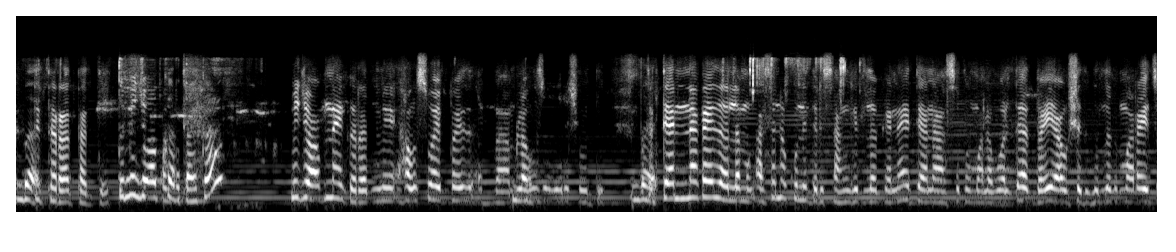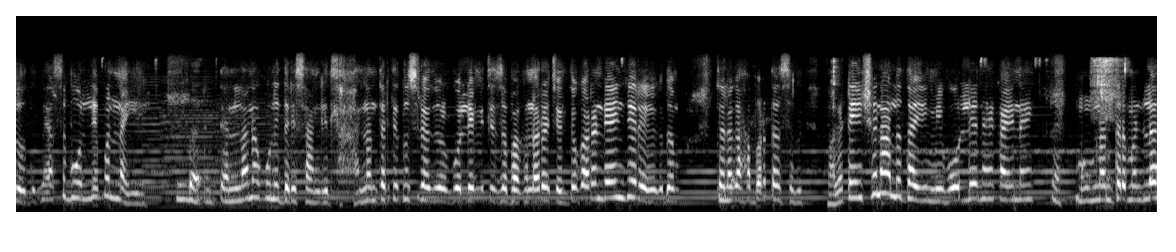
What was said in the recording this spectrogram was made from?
बर. तिथं राहतात ते. तुम्ही जॉब करता का? मी जॉब नाही करत मी हाऊस वाईफ ब्लाऊज वगैरे शिवते. तर त्यांना काय झालं मग असं ना कुणीतरी सांगितलं की नाही त्यांना असं तुम्हाला बोलतात बाई औषध घेतलं तर मरायचं होतं. मी असं बोलले पण नाहीये. त्यांना ना कुणीतरी सांगितलं. नंतर ते दुसऱ्या दिवशी बोलले मी तिचं बघणारच आहे. तो कारण डेंजर आहे एकदम. त्याला घाबरतात सगळे मला टेन्शन आलं ताई मी बोलले नाही काही नाही. मग नंतर म्हटलं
